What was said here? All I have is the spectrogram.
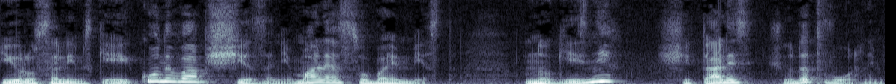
Иерусалимские иконы вообще занимали особое место. Многие из них считались чудотворными,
